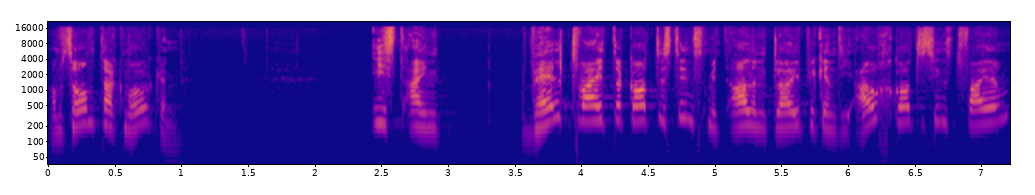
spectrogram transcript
am Sonntagmorgen, ist ein weltweiter Gottesdienst mit allen Gläubigen, die auch Gottesdienst feiern,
